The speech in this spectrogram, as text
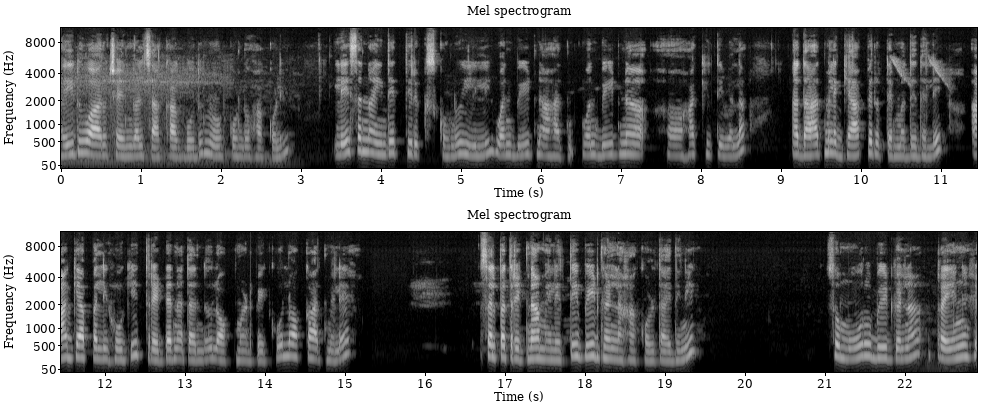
ಐದು, ಆರು ಚೈನ್ಗಳು ಸಾಕಾಗ್ಬೋದು. ನೋಡಿಕೊಂಡು ಹಾಕ್ಕೊಳ್ಳಿ ಲೇಸನ್ನು ಹಿಂದೆ ತಿರುಗಿಸ್ಕೊಂಡು ಇಲ್ಲಿ ಒಂದು ಬೀಡನ್ನ ಹಾಕಿ ಒಂದು ಬೀಡನ್ನ ಹಾಕಿರ್ತೀವಲ್ಲ, ಅದಾದಮೇಲೆ ಗ್ಯಾಪ್ ಇರುತ್ತೆ ಮಧ್ಯದಲ್ಲಿ. ಆ ಗ್ಯಾಪಲ್ಲಿ ಹೋಗಿ ಥ್ರೆಡ್ಡನ್ನು ತಂದು ಲಾಕ್ ಮಾಡಬೇಕು. ಲಾಕ್ ಆದಮೇಲೆ ಸ್ವಲ್ಪ ಥ್ರೆಡ್ನ ಮೇಲೆತ್ತಿ ಬೀಡ್ಗಳನ್ನ ಹಾಕ್ಕೊಳ್ತಾ ಇದ್ದೀನಿ. ಸೊ, ಮೂರು ಬೀಡ್ಗಳನ್ನ ಟ್ರಯಾಂಗ್,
